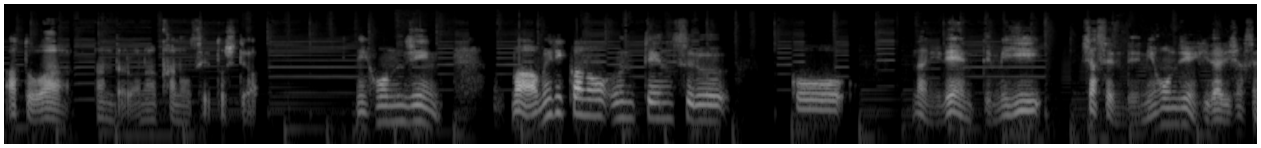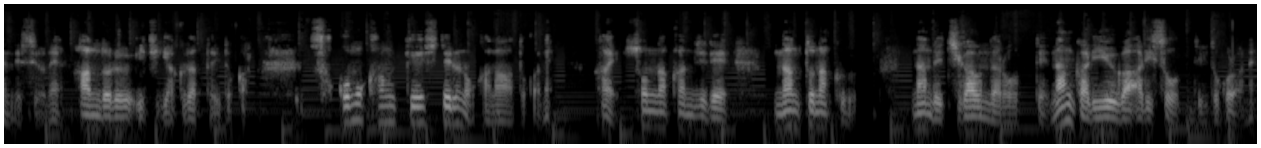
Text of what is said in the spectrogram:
あとは、なんだろうな、可能性としては。日本人、まあアメリカの運転する、こう、何、レーンって右車線で、日本人左車線ですよね。ハンドル位置逆だったりとか。そこも関係してるのかなとかね。はい。そんな感じで、なんとなく、なんで違うんだろうって、なんか理由がありそうっていうところはね、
